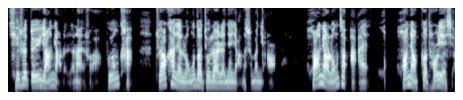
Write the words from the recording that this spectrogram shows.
其实对于养鸟的人来说啊，不用看，只要看见笼子就知道人家养的什么鸟。黄鸟笼子矮，黄黄鸟个头也小。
